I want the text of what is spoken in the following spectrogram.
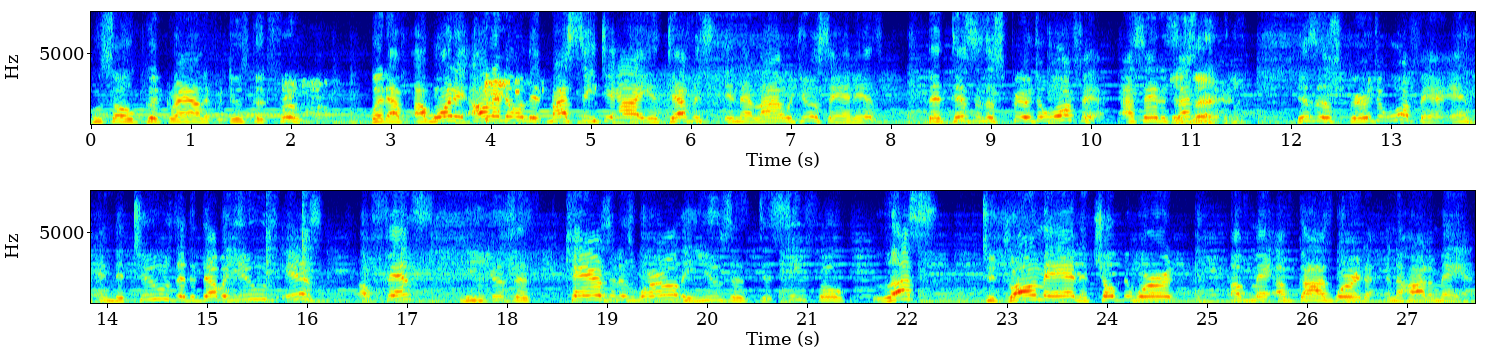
who sowed good ground and produced good fruit. But I, I wanted all I know that my CTI is definitely in that line. What you're saying is that this is a spiritual warfare. I said it. Exactly. This is a spiritual warfare, and and the tools that the devil uses is offense. He Mhm. uses cares of this world. He uses deceitful lust to draw man and choke the word of man of God's word in the heart of man.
